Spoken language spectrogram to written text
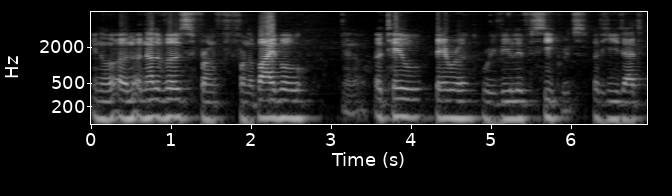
you know an, another verse from from the Bible, you know, a tale bearer revealeth secrets, but he that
